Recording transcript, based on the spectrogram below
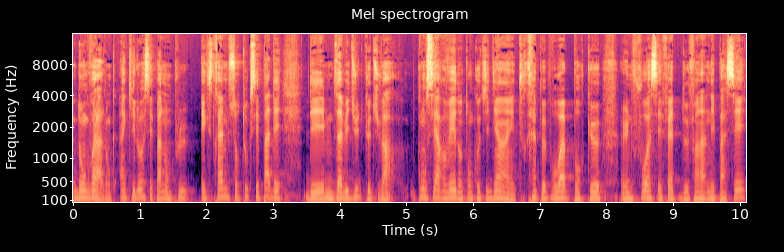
donc voilà, donc un kilo c'est pas non plus extrême, surtout que c'est pas des des habitudes que tu vas conserver dans ton quotidien est très peu probable pour que une fois ces fêtes de fin d'année passées,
